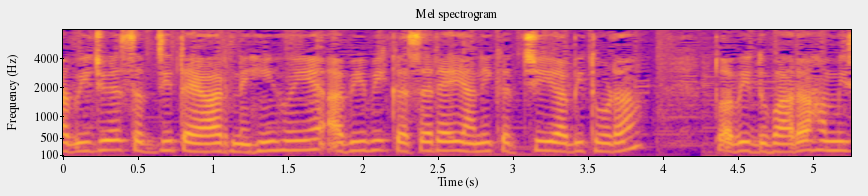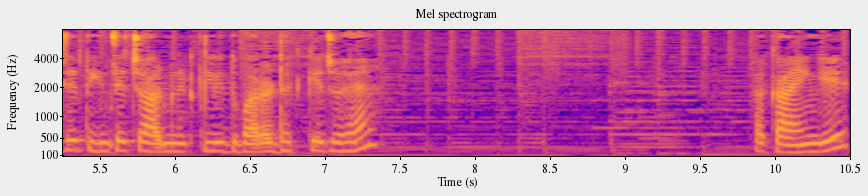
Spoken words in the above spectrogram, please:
अभी जो है सब्ज़ी तैयार नहीं हुई है, अभी भी कसर है, यानी कच्ची है अभी थोड़ा। तो अभी दोबारा हम इसे तीन से चार मिनट के लिए दोबारा ढक के जो है पकाएँगे।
